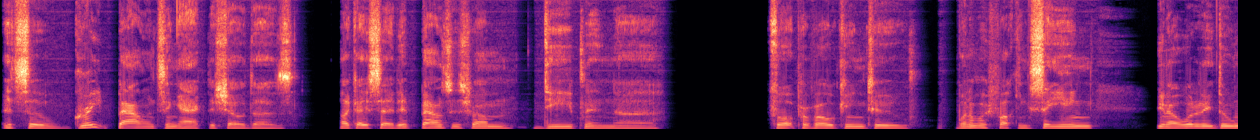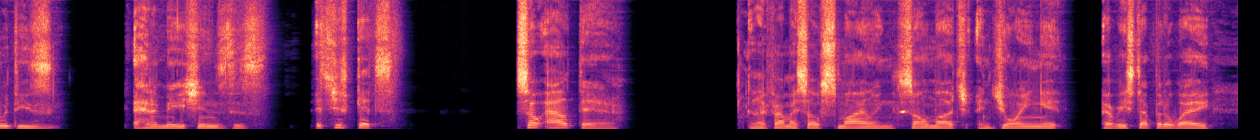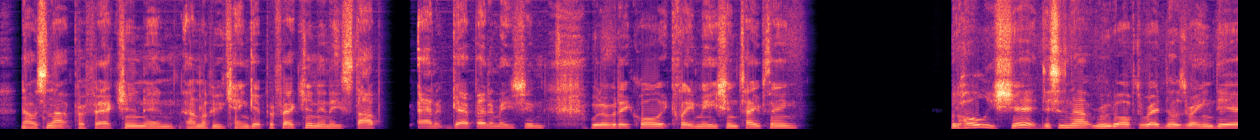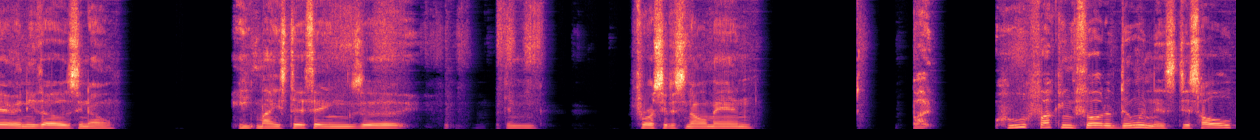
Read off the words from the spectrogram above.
it's a great balancing act the show does. Like I said, it bounces from deep and uh, thought provoking to what am I fucking seeing? You know, what are they doing with these animations? This it just gets so out there that I found myself smiling so much, enjoying it every step of the way. Now it's not perfection, and I don't know if you can get perfection in a stop gap animation, whatever they call it, claymation type thing. But holy shit, this is not Rudolph the Red-Nosed Reindeer or any of those, you know, Heat Miser things, uh, fucking Frosty the Snowman. But who fucking thought of doing this? This whole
